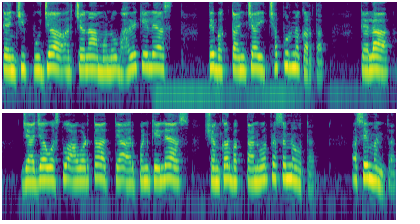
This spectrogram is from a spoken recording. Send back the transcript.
त्यांची पूजा अर्चना मनोभावे केल्यास ते भक्तांच्या इच्छा पूर्ण करतात. त्याला ज्या ज्या वस्तू आवडतात त्या अर्पण केल्यास शंकर भक्तांवर प्रसन्न होतात. असे म्हणतात.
